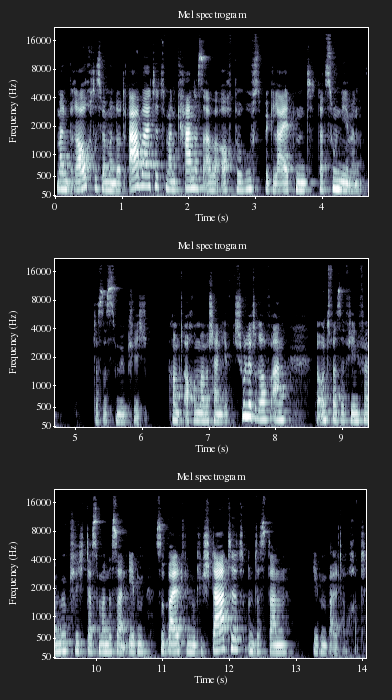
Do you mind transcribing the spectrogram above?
Man braucht es, wenn man dort arbeitet, man kann es aber auch berufsbegleitend dazu nehmen. Das ist möglich. Kommt auch immer wahrscheinlich auf die Schule drauf an. bei uns war es auf jeden Fall möglich, dass man das dann eben so bald wie möglich startet und das dann eben bald auch hat.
